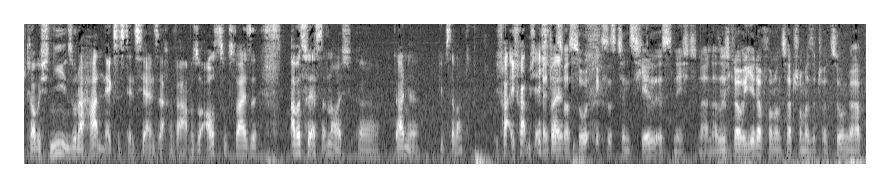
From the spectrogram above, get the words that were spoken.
ich glaube, ich nie in so einer harten existenziellen Sache war, aber so auszugsweise. Aber zuerst an euch. Äh, Daniel, gibt's da was? Ich frage ich frag mich echt, Etwas, was so existenziell ist, nicht. Nein, also ich glaube, jeder von uns hat schon mal Situationen gehabt,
